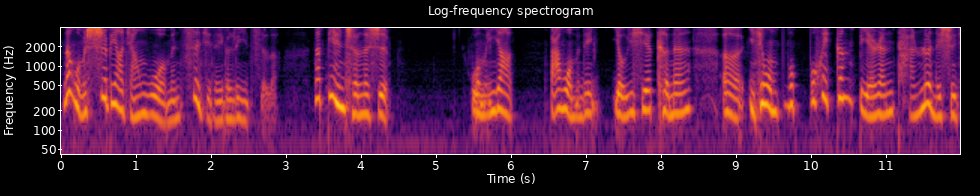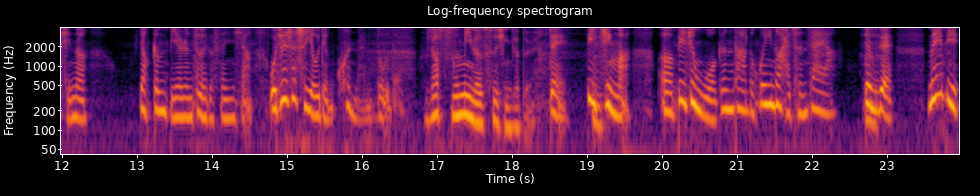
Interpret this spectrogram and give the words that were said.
那我们势必要讲我们自己的一个例子了。那变成了是，我们要把我们的有一些可能，呃，以前我们不不会跟别人谈论的事情呢，要跟别人做一个分享。我觉得这是有点困难度的，比较私密的事情，就对。对，毕竟嘛，呃，毕竟我跟他的婚姻都还存在啊，对不对？maybe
